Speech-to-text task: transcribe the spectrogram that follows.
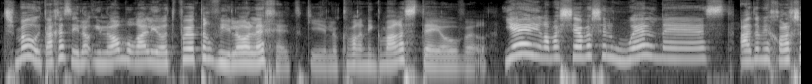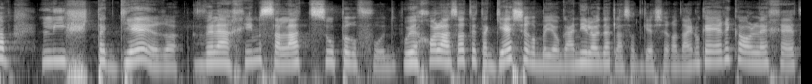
תשמעו, תכלס, היא, לא, היא לא אמורה להיות פה יותר והיא לא הולכת. כאילו, כבר נגמר ה-stay over. ייי, רמה 7 של וולנס. אדם יכול עכשיו להשתגר ולהכין סלט סופר פוד. הוא יכול לעשות את הגשר ביוגה, אני לא יודעת לעשות גשר עדיין. אוקיי, אריקה הולכת.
